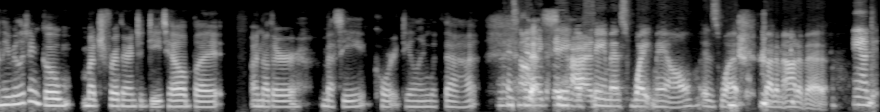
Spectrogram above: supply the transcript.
And they really didn't go much further into detail, but another messy court dealing with that. And it's not like they being a famous white male is what got him out of it. and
